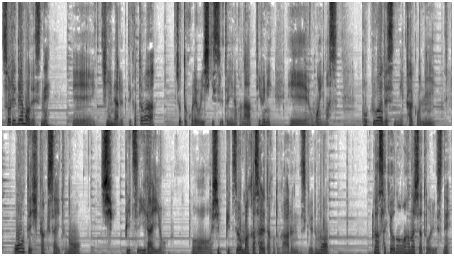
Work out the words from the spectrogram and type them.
それでもですね、えー、気になるって方は、ちょっとこれを意識するといいのかなっていうふうに、えー、思います。僕はですね、過去に大手比較サイトの執筆依頼を、執筆を任されたことがあるんですけれども、まあ先ほども話した通りですね、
